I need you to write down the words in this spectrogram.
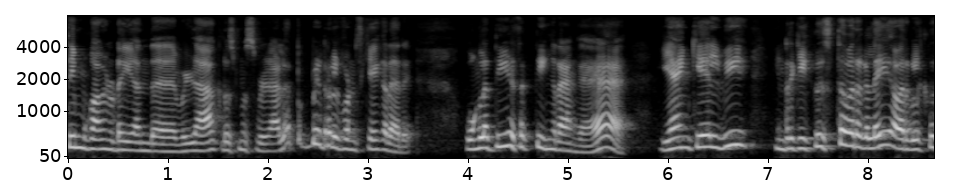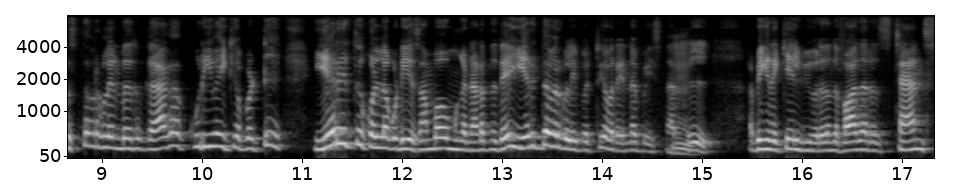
திமுகவினுடைய அந்த விழா கிறிஸ்மஸ் விழாவில் பெட்ரோல் ஃபண்ட்ஸ் கேட்குறாரு உங்களை தீய சக்திங்கிறாங்க. என் கேள்வி இன்றைக்கு கிறிஸ்தவர்களை அவர்கள் கிறிஸ்தவர்கள் என்பதற்காக குறிவைக்கப்பட்டு எரித்து கொள்ளக்கூடிய சம்பவம் இங்கே நடந்ததே எரித்தவர்களை பற்றி அவர் என்ன பேசினார்கள்? அப்படிங்கிற கேள்வி வருது. அந்த ஃபாதர் ஸ்டான்ஸ்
